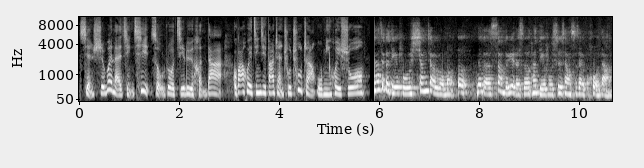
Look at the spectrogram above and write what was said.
显示未来景气走弱几率很大。国发会经济发展处处长吴明慧说：“那这个跌幅相较于我们二。”那个上个月的时候，它跌幅事实上是在扩大。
